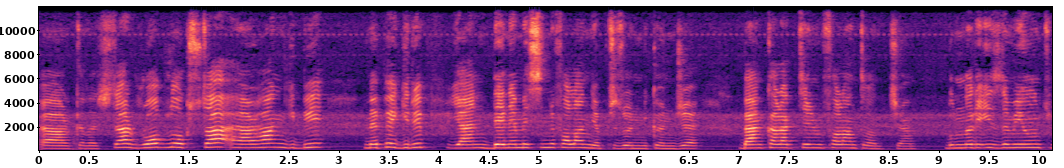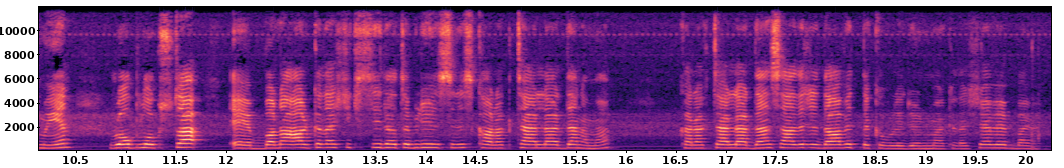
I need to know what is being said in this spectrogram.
E, arkadaşlar Roblox'ta herhangi bir map'e girip yani denemesini falan yapacağız oyunun ilk önce. Ben karakterimi falan tanıtacağım. Bunları izlemeyi unutmayın. Roblox'ta e, bana arkadaşlık isteği atabilirsiniz karakterlerden ama. Karakterlerden sadece davetle kabul ediyorum arkadaşlar ve bay bay.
